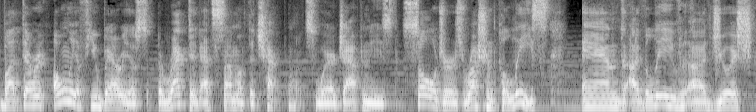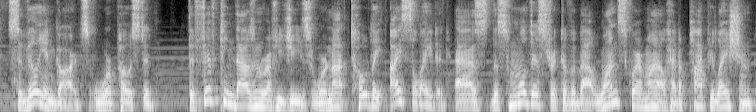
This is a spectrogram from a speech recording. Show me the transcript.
but there were only a few barriers erected at some of the checkpoints where Japanese soldiers, Russian police, and I believe uh, Jewish civilian guards were posted. The 15,000 refugees were not totally isolated, as the small district of about one square mile had a population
